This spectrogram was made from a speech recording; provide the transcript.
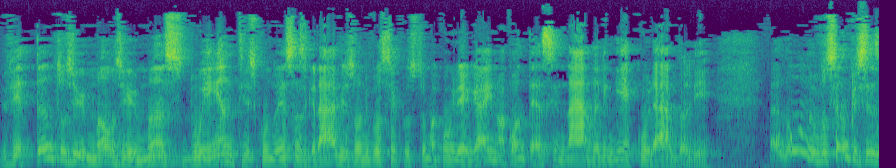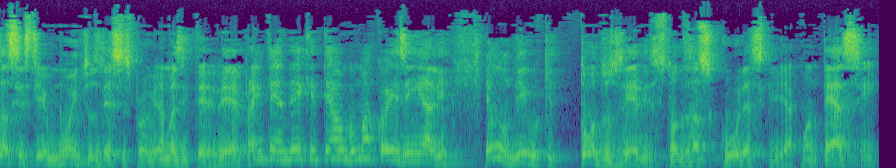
vê tantos irmãos e irmãs doentes com doenças graves onde você costuma congregar e não acontece nada, ninguém é curado ali. Você não precisa assistir muitos desses programas de TV para entender que tem alguma coisinha ali. Eu não digo que todos eles, todas as curas que acontecem,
